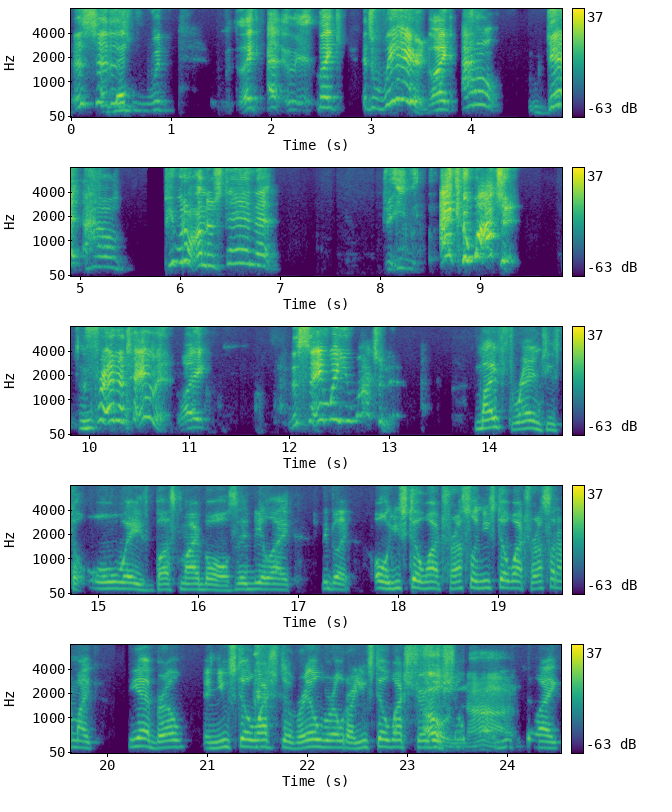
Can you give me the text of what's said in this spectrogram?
this shit is That- with like I- like it's weird. Like I don't get how people don't understand that I could watch it mm. for entertainment. Like the same way you watching it. My friends used to always bust my balls. They'd be like, they'd be like, Oh, you still watch wrestling? You still watch wrestling? I'm like, Yeah, bro. And you still watch the railroad or you still watch Jersey Oh, Shore? nah. You still, like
